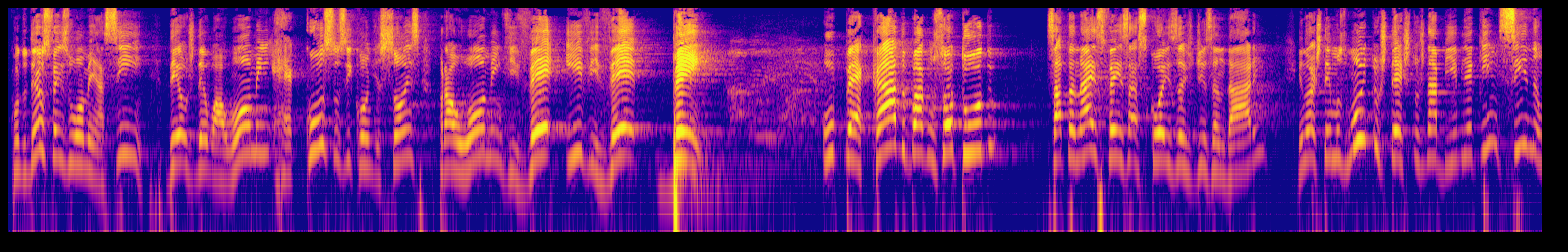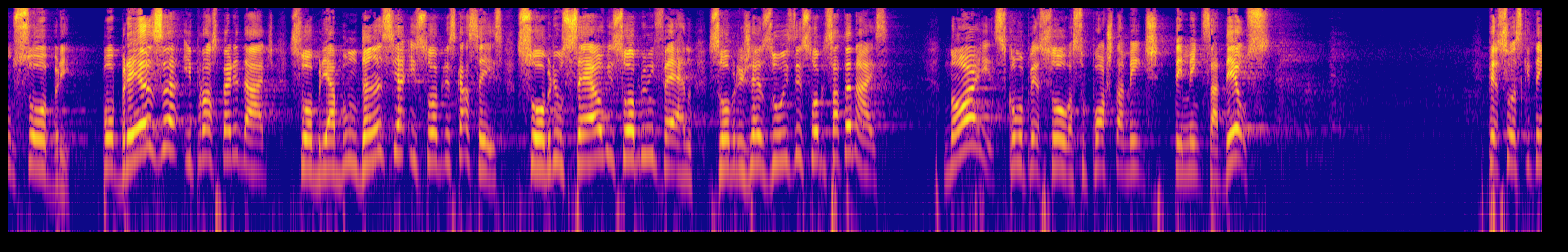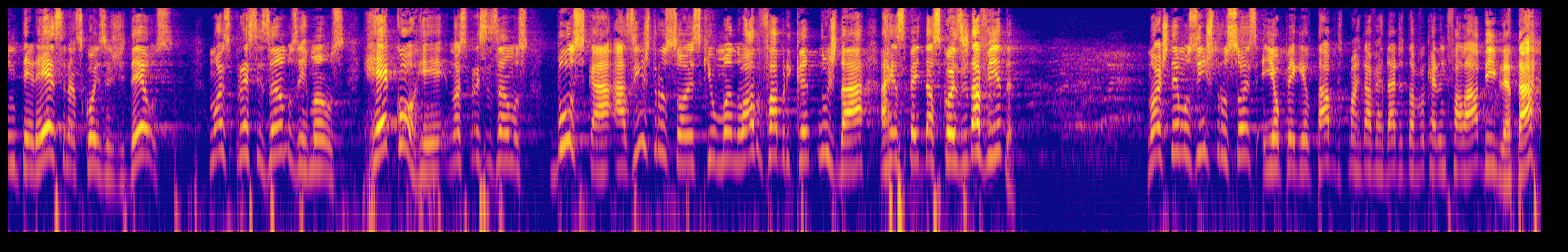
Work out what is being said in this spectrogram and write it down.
Quando Deus fez o homem assim, Deus deu ao homem recursos e condições para o homem viver e viver bem. O pecado bagunçou tudo, Satanás fez as coisas desandarem, e nós temos muitos textos na Bíblia que ensinam sobre pobreza e prosperidade, sobre abundância e sobre escassez, sobre o céu e sobre o inferno, sobre Jesus e sobre Satanás. Nós, como pessoas supostamente tementes a Deus, pessoas que têm interesse nas coisas de Deus, nós precisamos, irmãos, recorrer, nós precisamos buscar as instruções que o manual do fabricante nos dá a respeito das coisas da vida. Nós temos instruções, e eu peguei o tablet, mas na verdade eu estava querendo falar a Bíblia, tá?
